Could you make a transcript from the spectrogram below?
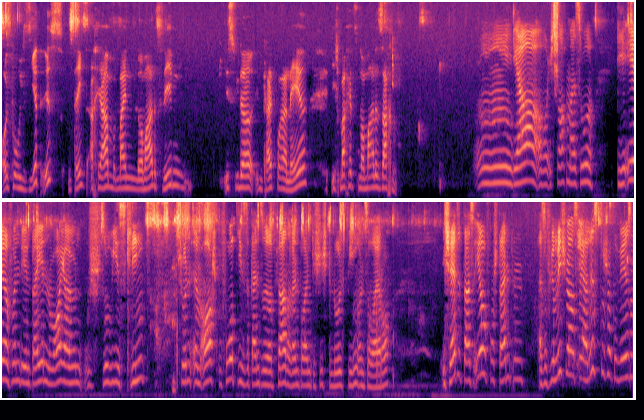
euphorisiert ist und denkt, ach ja, mein normales Leben ist wieder in greifbarer Nähe. Ich mache jetzt normale Sachen. Mm, ja, aber ich sag mal so, die Ehe von den beiden war ja, so wie es klingt, schon im Arsch, bevor diese ganze Pferderennbahn-Geschichte losging und so weiter. Ich hätte das eher verstanden, also für mich wäre es realistischer gewesen,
